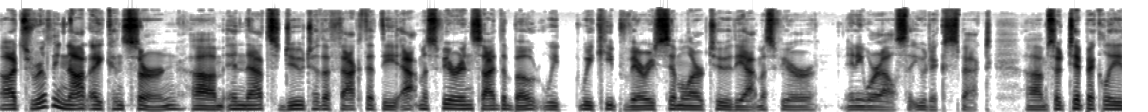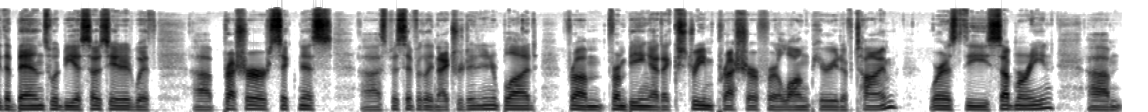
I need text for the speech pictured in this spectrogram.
Uh, it's really not a concern, um, and that's due to the fact that the atmosphere inside the boat we we keep very similar to the atmosphere anywhere else that you would expect. Um, so typically, the bends would be associated with uh, pressure sickness, uh, specifically nitrogen in your blood, from from being at extreme pressure for a long period of time. Whereas the submarine, um,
